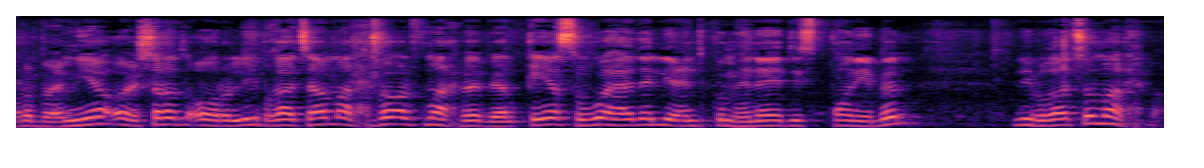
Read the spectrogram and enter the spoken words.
410 الاورو اللي بغاتها. مرحبا ألف مرحبا بها. القياس هو هذا اللي عندكم هنايا disponible اللي بغاتو مرحبا.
